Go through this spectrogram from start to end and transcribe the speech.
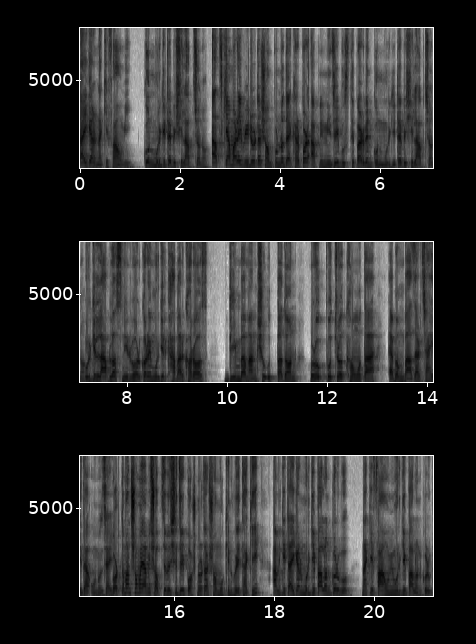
টাইগার নাকি ফাউমি কোন মুরগিটা বেশি লাভজনক? আজকে আমার এই ভিডিওটা সম্পূর্ণ দেখার পর আপনি নিজেই বুঝতে পারবেন কোন মুরগিটা বেশি লাভজনক। মুরগির লাভ লস নির্ভর করে মুরগির খাবার খরচ, ডিম বা মাংস উৎপাদন, রোগ প্রতিরোধ ক্ষমতা এবং বাজার চাহিদা অনুযায়ী। বর্তমান সময়ে আমি সবচেয়ে বেশি যে প্রশ্নটার সম্মুখীন হয়ে থাকি, আমি কি টাইগার মুরগি পালন করব নাকি ফাউমি মুরগি পালন করব?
